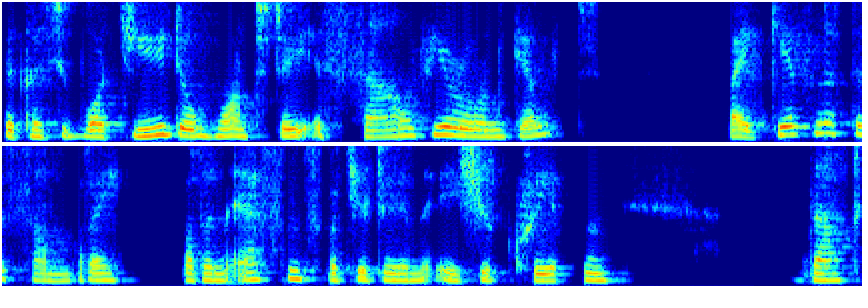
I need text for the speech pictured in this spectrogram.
Because what you don't want to do is salve your own guilt by giving it to somebody. But in essence, what you're doing is you're creating that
